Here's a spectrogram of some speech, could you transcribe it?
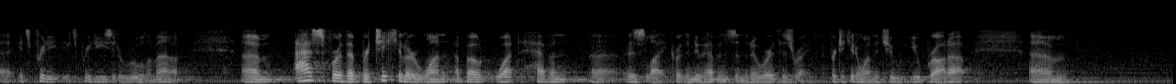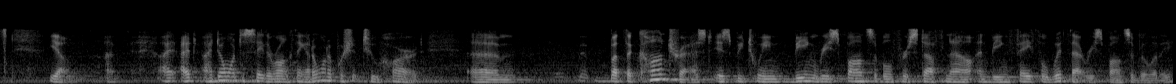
uh, it's, pretty, it's pretty easy to rule them out. Um, as for the particular one about what heaven uh, is like, or the new heavens and the new earth is like, the particular one that you, you brought up, um, yeah, I, I, I don't want to say the wrong thing. I don't want to push it too hard. Um, but the contrast is between being responsible for stuff now and being faithful with that responsibility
